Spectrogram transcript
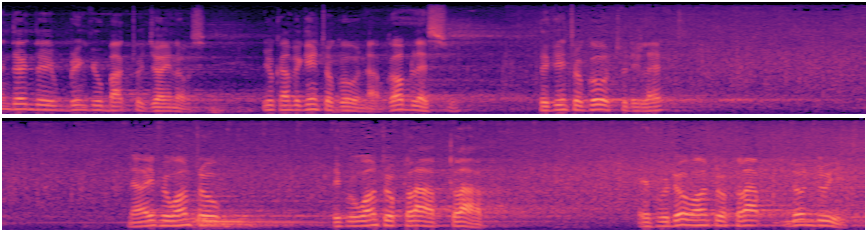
and then they bring you back to join us. You can begin to go now. God bless you. Begin to go to the left. Now, if you want to, if you want to clap, clap. If you don't want to clap, don't do it.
